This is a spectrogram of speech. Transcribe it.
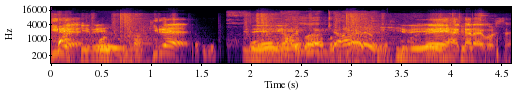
কিরে? কিরে। কিরে? কিরে? কিরে? হ্যাকার আই বসে।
